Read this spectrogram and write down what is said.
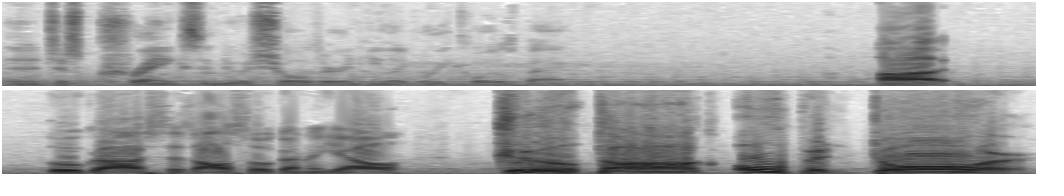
and it just cranks into his shoulder, and he like recoils back. Uh, Ugras is also gonna yell, "Kill dog! Open door!"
